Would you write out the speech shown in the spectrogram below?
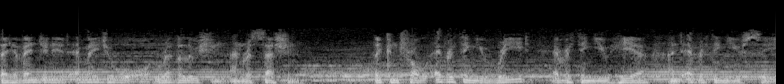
they have engineered a major war, revolution, and recession. They control everything you read, everything you hear, and everything you see.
